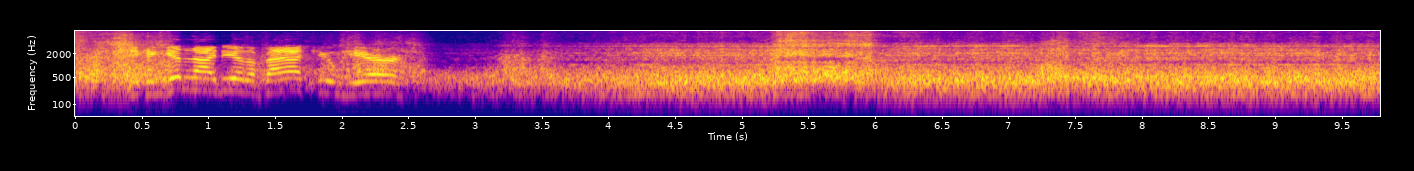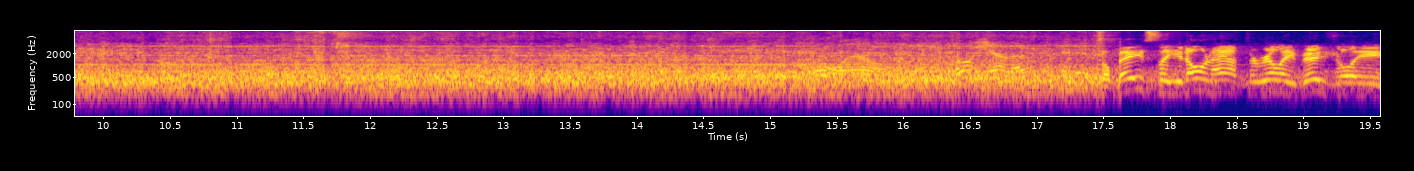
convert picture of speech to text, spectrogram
You can get an idea of the vacuum here basically you don't have to really visually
